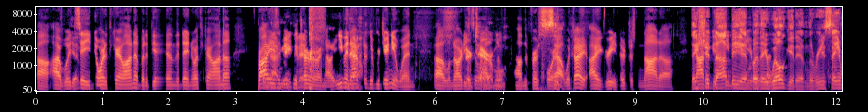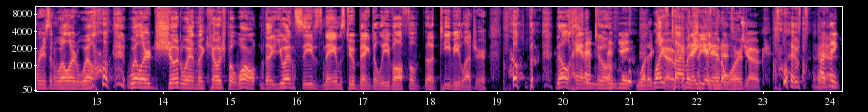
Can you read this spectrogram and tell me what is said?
Uh, I would Yep. say North Carolina, but at the end of the day, North Carolina probably isn't making the making it. tournament right now. Even No. after the Virginia win, uh, Lunardi They're still terrible. on the first four See- out, which I, I agree. They're just not a They Not a should good not team be in, but they them. will get in. The re- same reason Willard will Willard should win the coach, but won't. The UNC's name's too big to leave off the, the TV ledger. They'll, they'll hand and, it to and him. they, What a Lifetime joke. If they get Achievement in, that's a Award. joke. I think.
